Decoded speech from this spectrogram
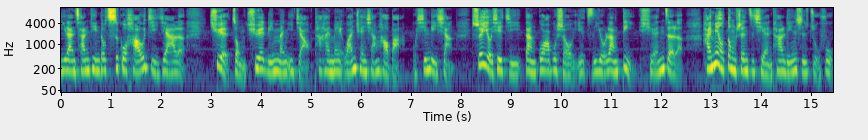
宜兰餐厅都吃过好几家了，却总缺临门一脚，他还没完全想好吧？我心里想，虽有些急，但瓜不熟，也只有让地悬着了。还没有动身之前，他临时嘱咐，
